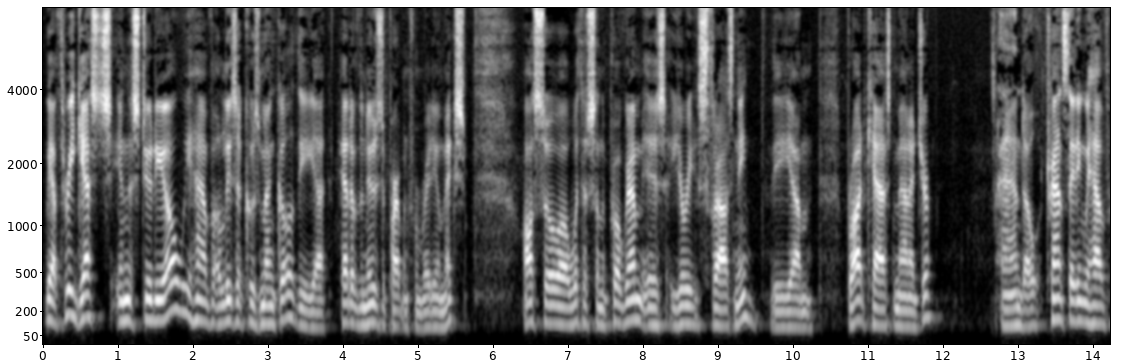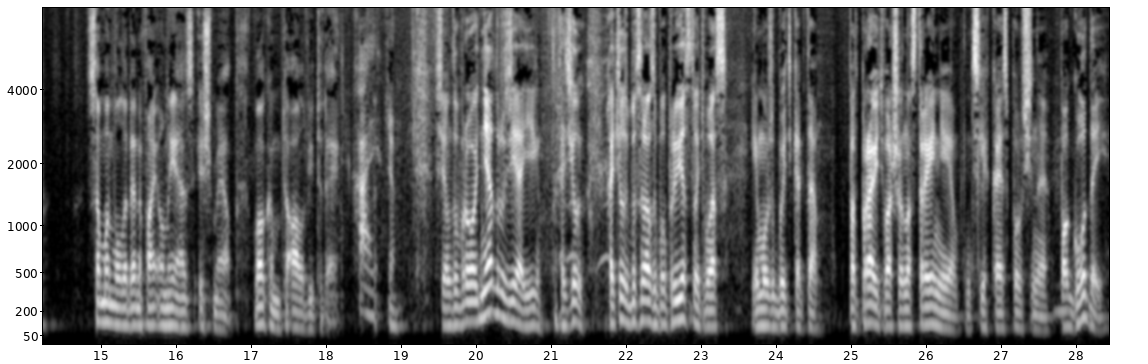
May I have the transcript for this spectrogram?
We have three guests in the studio. We have Lisa Kuzmenko, the uh, head of the news department from Radio Mix. Also uh, with us on the program is Yuri Strasny, the um, broadcast manager. And uh, translating, we have someone we'll identify only as Ishmael. Welcome to all of you today. Hi. Всем доброго дня, друзья, и хотел, хотелось бы сразу поприветствовать вас и, может быть, как-то подправить ваше настроение, слегка испорченное погодой.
